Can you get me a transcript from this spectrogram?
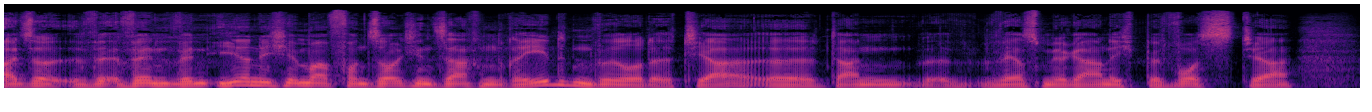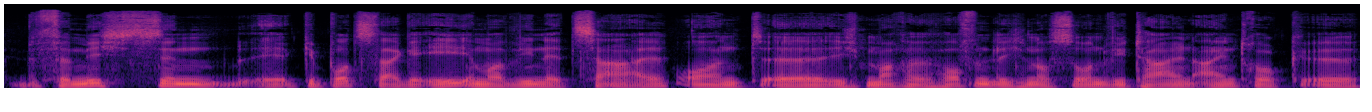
Also wenn, wenn ihr nicht immer von solchen Sachen reden würdet, ja, äh, dann äh, wäre es mir gar nicht bewusst, ja. Für mich sind äh, Geburtstage eh immer wie eine Zahl und äh, ich mache hoffentlich noch so einen vitalen Eindruck, äh,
